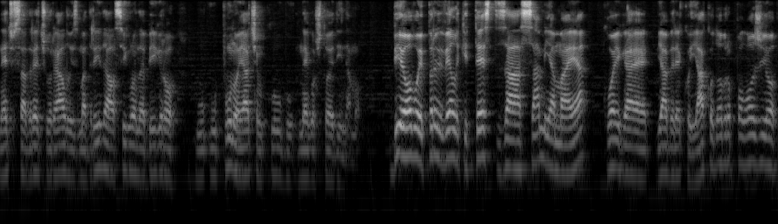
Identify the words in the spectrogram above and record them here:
neću sad reći u Realu iz Madrida, ali sigurno da bi igrao u, u puno jačem klubu nego što je Dinamo. Bio je ovo i prvi veliki test za Samija Maja, koji ga je, ja bih rekao, jako dobro položio.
